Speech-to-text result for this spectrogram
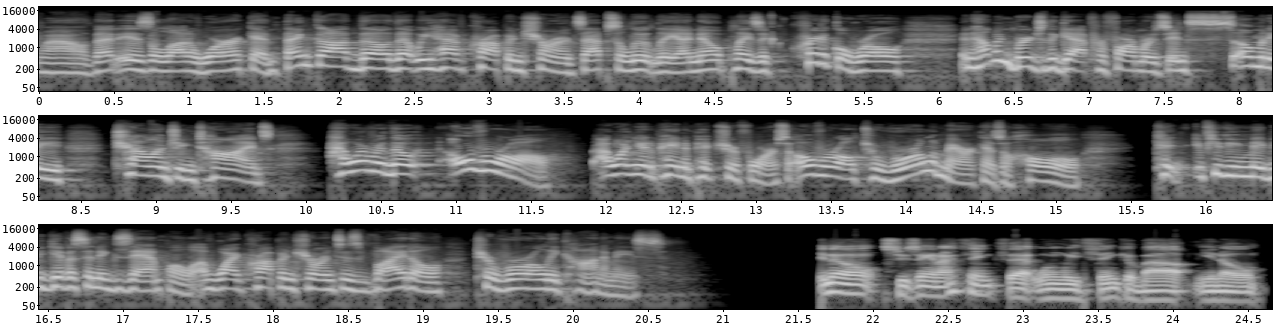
Wow, that is a lot of work. And thank God, though, that we have crop insurance. Absolutely. I know it plays a critical role in helping bridge the gap for farmers in so many challenging times. However, though, overall, I want you to paint a picture for us. Overall, to rural America as a whole, can, if you can maybe give us an example of why crop insurance is vital to rural economies. You know, Suzanne, I think that when we think about, you know,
